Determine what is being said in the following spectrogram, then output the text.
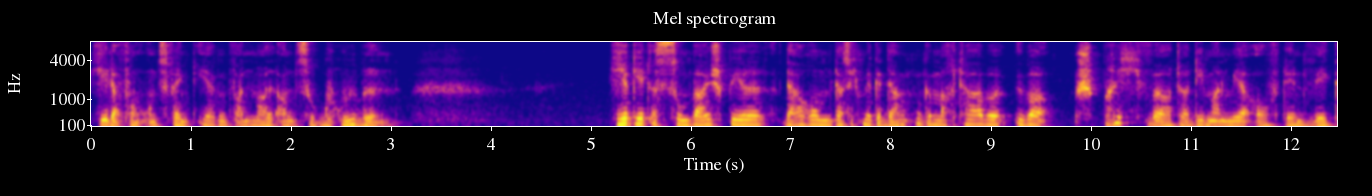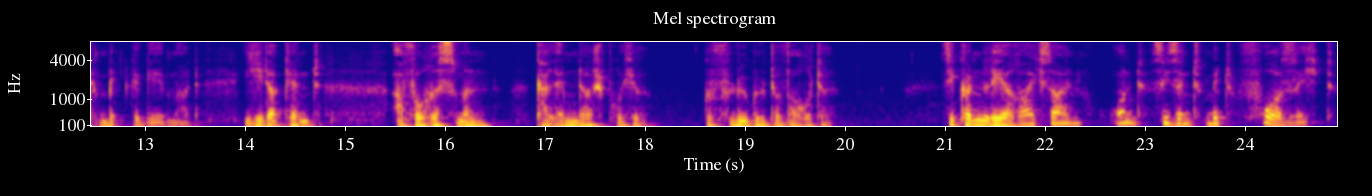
Jeder von uns fängt irgendwann mal an zu grübeln. Hier geht es zum Beispiel darum, dass ich mir Gedanken gemacht habe über Sprichwörter, die man mir auf den Weg mitgegeben hat. Jeder kennt Aphorismen, Kalendersprüche, geflügelte Worte. Sie können lehrreich sein und sie sind mit Vorsicht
